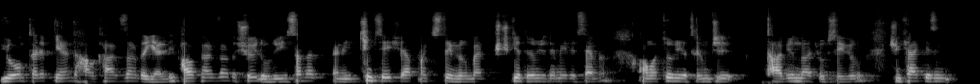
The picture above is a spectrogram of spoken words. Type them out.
yoğun talep genelde halka arzlar da geldi. Halka arzlar da şöyle oluyor. İnsanlar hani kimseye şey yapmak istemiyorum. Ben küçük yatırımcı demeyi de sevmem. Amatör yatırımcı tabirini daha çok seviyorum. Çünkü herkesin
